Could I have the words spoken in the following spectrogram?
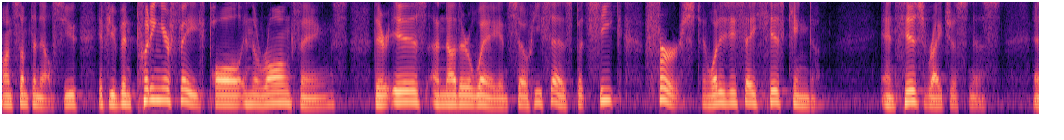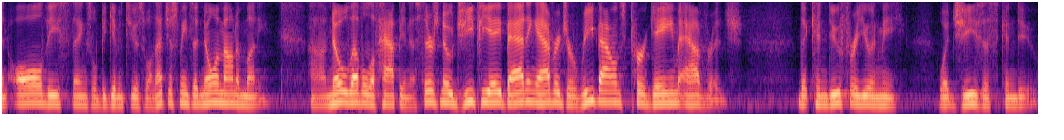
on something else. You, if you've been putting your faith, Paul, in the wrong things, there is another way. And so he says, but seek first. And what does he say? His kingdom and his righteousness, and all these things will be given to you as well. That just means that no amount of money, uh, no level of happiness, there's no GPA batting average or rebounds per game average that can do for you and me what Jesus can do.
